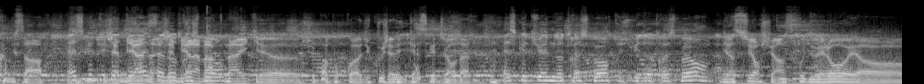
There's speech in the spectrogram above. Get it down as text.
comme ça. Est-ce que tu t'intéresses à j'aime bien d'autres la marque sports? Nike, euh, je sais pas pourquoi, du coup j'avais une casquette Jordan. Est-ce que tu aimes d'autres sports? Tu suis d'autres sports? Bien sûr, je suis un fou de vélo et, euh,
